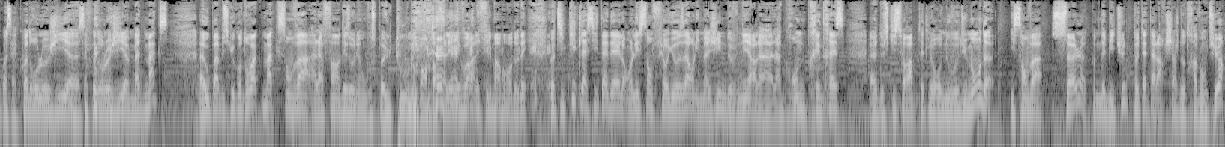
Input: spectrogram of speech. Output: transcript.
quoi, sa quadrologie, euh, sa quadrologie euh, Mad Max euh, ou pas? Puisque quand on voit que Max s'en va à la fin, désolé, on vous spoil tout, mais bon, temps fallait les voir les films à un moment donné. Quand il quitte la citadelle en laissant Furiosa, on l'imagine devenir la, la, grande prêtresse de ce qui sera peut-être le renouveau du monde. Il s'en va seul, comme d'habitude, peut-être à la recherche d'autres aventures.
